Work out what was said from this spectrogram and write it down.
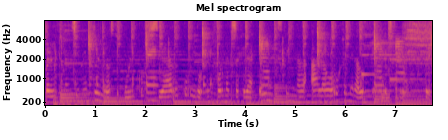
Para el financiamiento del gasto público se ha recurrido en forma exagerada e indiscriminada al ahorro generado en el exterior. 3.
